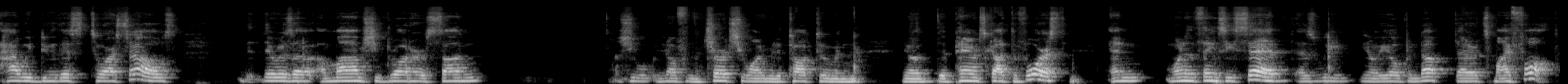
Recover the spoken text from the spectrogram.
how we do this to ourselves. There was a, a mom, she brought her son, she you know, from the church, she wanted me to talk to him, and you know, the parents got divorced. And one of the things he said as we, you know, he opened up that it's my fault.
